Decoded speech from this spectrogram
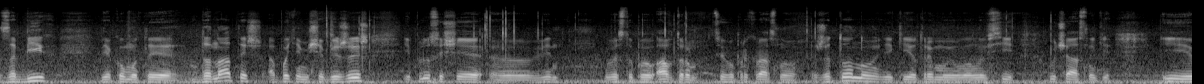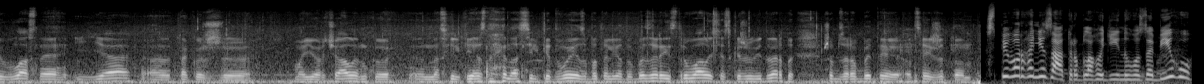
забіг, в якому ти донатиш, а потім ще біжиш. І плюс ще він виступив автором цього прекрасного жетону, який отримували всі учасники. І власне я, також майор Чаленко, е, наскільки я знаю, нас тільки двоє з батальйону. Ми зареєструвалися, скажу відверто, щоб заробити оцей жетон. Співорганізатор благодійного забігу,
